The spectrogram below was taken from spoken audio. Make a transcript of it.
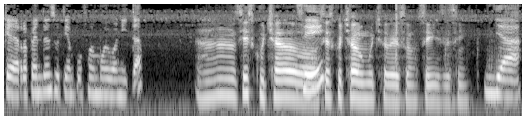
que de repente en su tiempo fue muy bonita. Ah, sí he escuchado, ¿Sí? he escuchado mucho de eso, sí, sí, sí. Ya,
